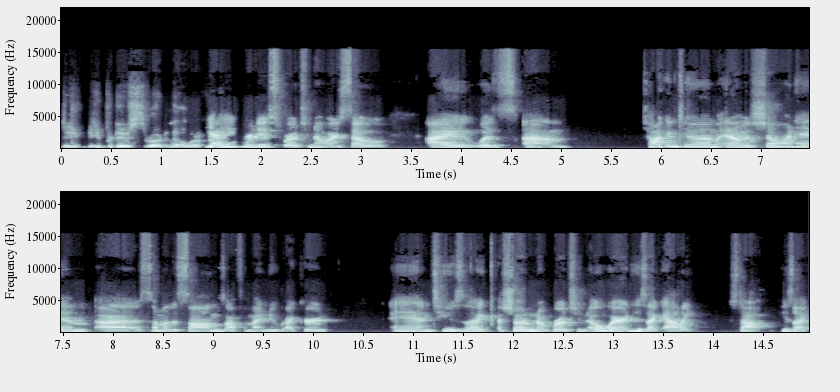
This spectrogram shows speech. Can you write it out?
He, he produced Road to Nowhere. Correct? Yeah, he produced Road to Nowhere. So I was um, talking to him and I was showing him uh, some of the songs off of my new record. And he was like, I showed him the Road to Nowhere, and he's like, Ally, stop. He's like,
